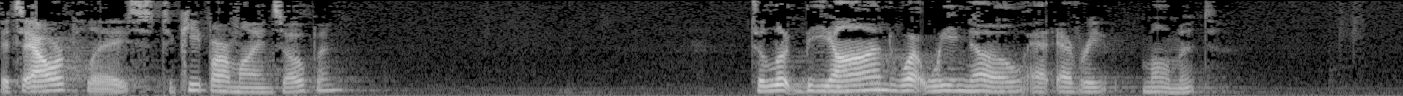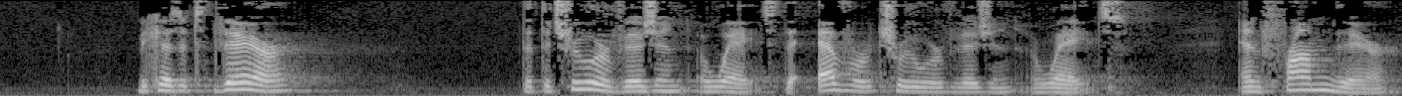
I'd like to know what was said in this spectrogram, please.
it's our place to keep our minds open, to look beyond what we know at every moment, because it's there that the truer vision awaits, the ever truer vision awaits. And from there,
